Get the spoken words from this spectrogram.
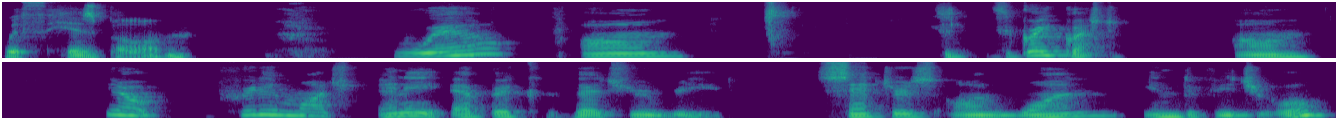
with his poem? Well, um, it's, it's a great question. Um, you know, pretty much any epic that you read centers on one individual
